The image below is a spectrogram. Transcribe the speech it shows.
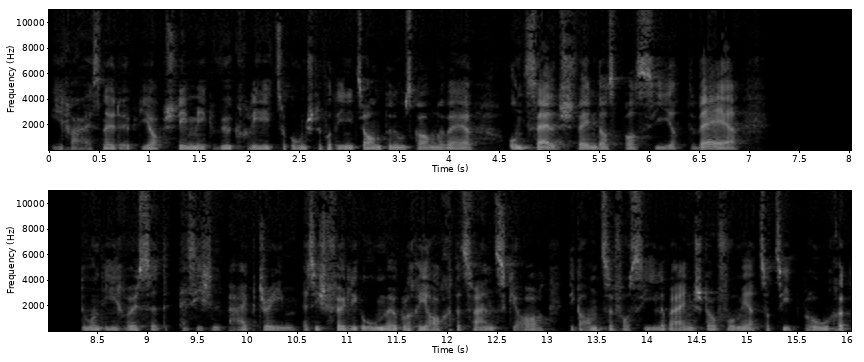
ich weiß nicht, ob die Abstimmung wirklich zugunsten den Initianten ausgegangen wäre. Und selbst wenn das passiert wäre, du und ich wissen, es ist ein Pipe Dream. Es ist völlig unmöglich in 28 Jahren die ganzen fossilen Brennstoffe, die wir zurzeit brauchen,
